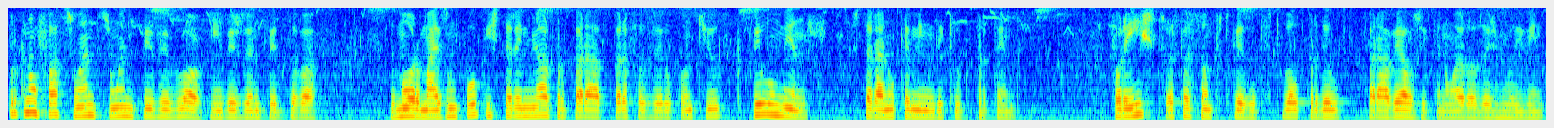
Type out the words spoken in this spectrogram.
por que não faço antes um NPV blog em vez do NP desabafo? Demoro mais um pouco e estarei melhor preparado para fazer o conteúdo que pelo menos estará no caminho daquilo que pretendo. Fora isto, a seleção portuguesa de futebol perdeu para a Bélgica no Euro 2020.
